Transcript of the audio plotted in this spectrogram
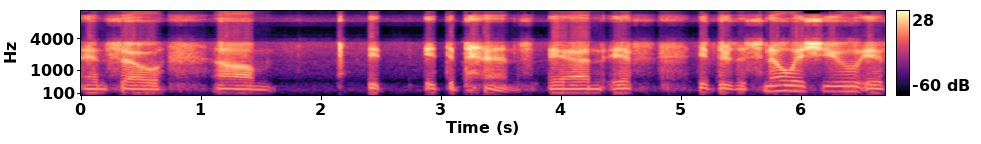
And so um, it it depends. And if if there's a snow issue, if,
